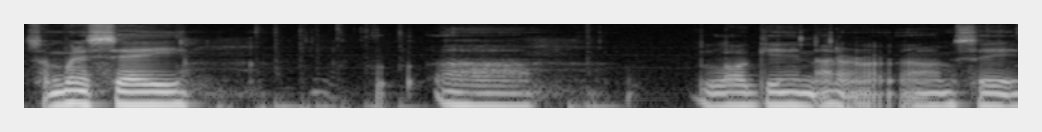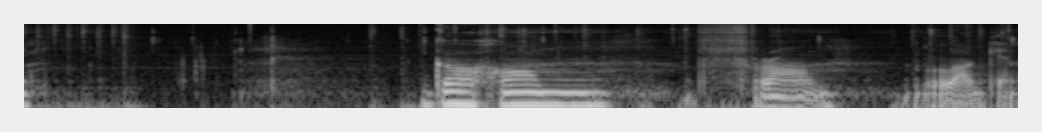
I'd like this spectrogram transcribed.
So I'm going to say uh, login, I don't know, I'm say go home from login.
